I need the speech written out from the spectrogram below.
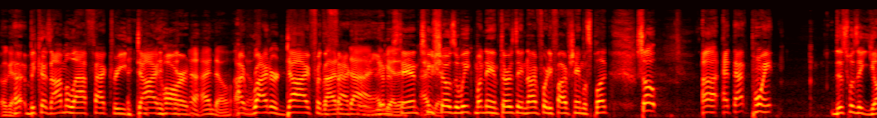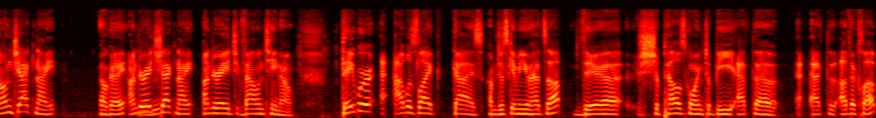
Okay. uh, because I'm a Laugh Factory die hard. I know, I I, know. ride or die for the Ride or factory. You it. understand? Two shows a week, Monday and Thursday, 9:45. Shameless plug. So uh, at that point, this was a young Jak Knight. Okay, underage Mm-hmm. Jak Knight, underage Valentino. They were. I was like, guys, I'm just giving you a heads up. The Chappelle's going to be at the at the other club.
